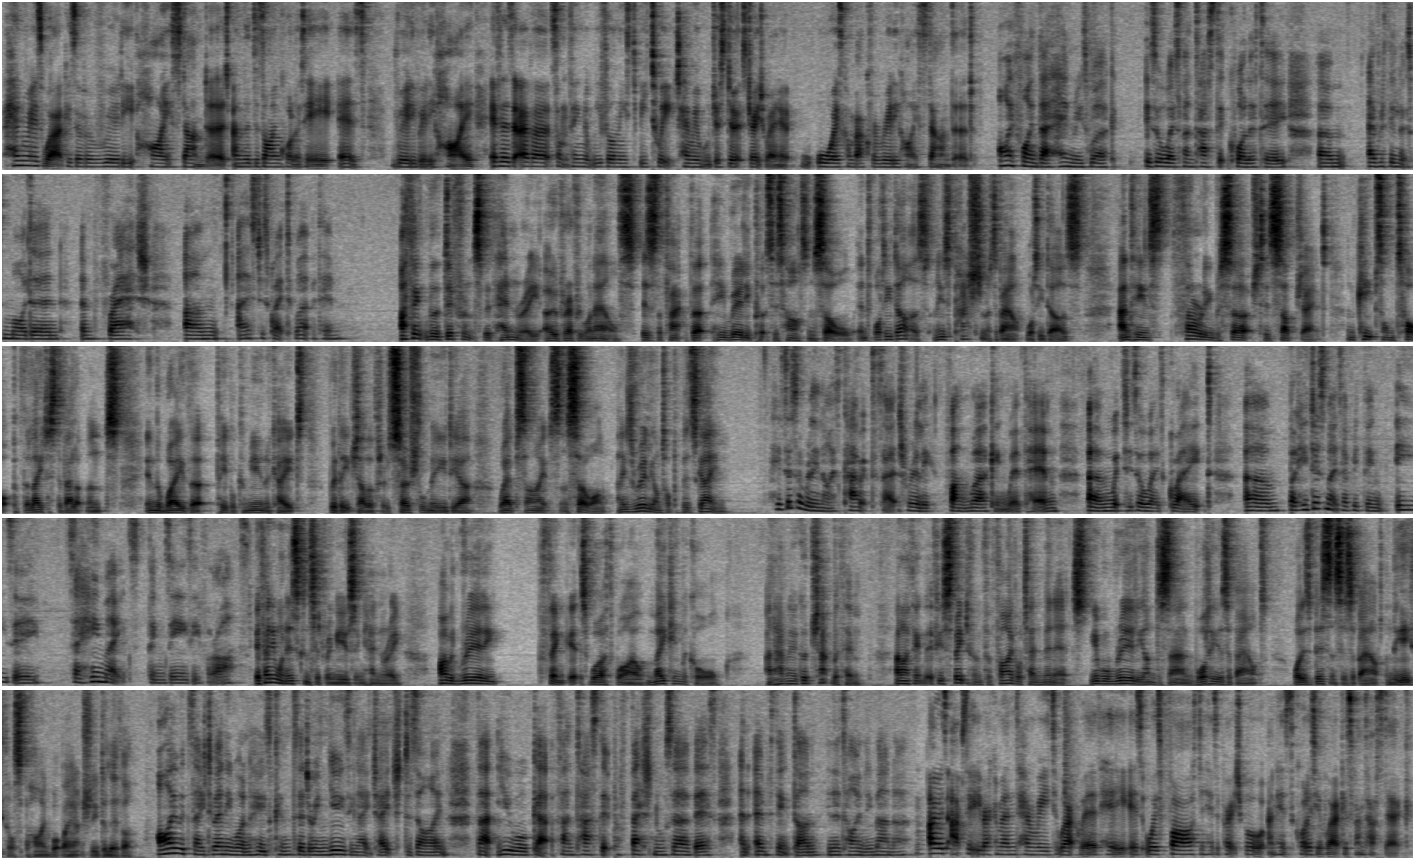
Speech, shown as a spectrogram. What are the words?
Henry's work is of a really high standard and the design quality is really, really high. If there's ever something that we feel needs to be tweaked, Henry will just do it straight away and it will always come back with a really high standard. I find that Henry's work is always fantastic quality. Um, everything looks modern and fresh um, and it's just great to work with him. I think the difference with Henry over everyone else is the fact that he really puts his heart and soul into what he does and he's passionate about what he does and he's thoroughly researched his subject and keeps on top of the latest developments in the way that people communicate with each other through social media, websites and so on. And he's really on top of his game. He's just a really nice character, so it's really fun working with him, um, which is always great. Um, but he just makes everything easy. So he makes things easy for us. If anyone is considering using Henry, I would really think it's worthwhile making the call and having a good chat with him. And I think that if you speak to him for five or ten minutes, you will really understand what he is about, what his business is about, and the ethos behind what they actually deliver. I would say to anyone who's considering using HH Design that you will get fantastic professional service and everything done in a timely manner. I would absolutely recommend Henry to work with. He is always fast and he's approachable and his quality of work is fantastic.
